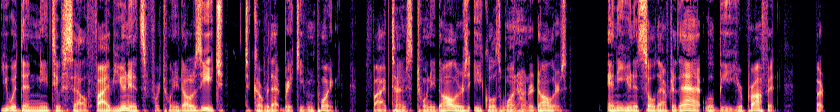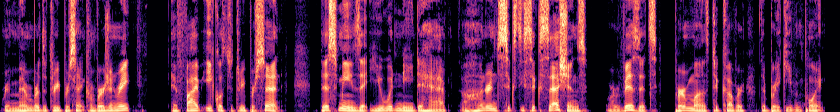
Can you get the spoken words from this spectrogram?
You would then need to sell five units for $20 each to cover that break even point. Five times $20 equals $100. Any unit sold after that will be your profit. But remember the 3% conversion rate? If 5 equals to 3%, this means that you would need to have 166 sessions or visits per month to cover the break even point.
